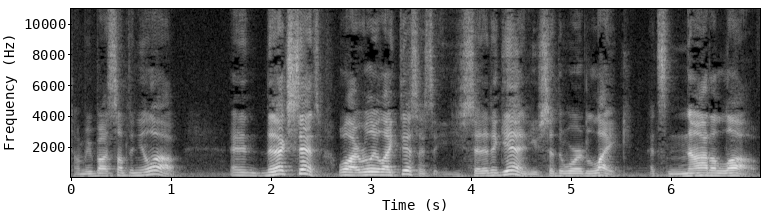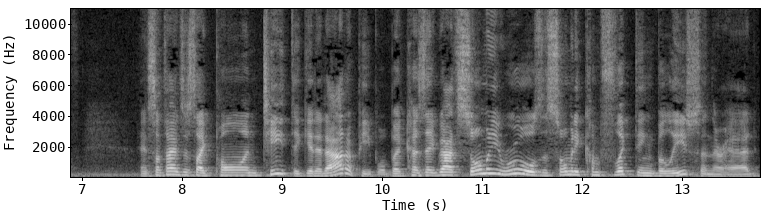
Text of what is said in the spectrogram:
Tell me about something you love." And the next sense, well, I really like this. I said, you said it again. You said the word like. That's not a love. And sometimes it's like pulling teeth to get it out of people because they've got so many rules and so many conflicting beliefs in their head.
